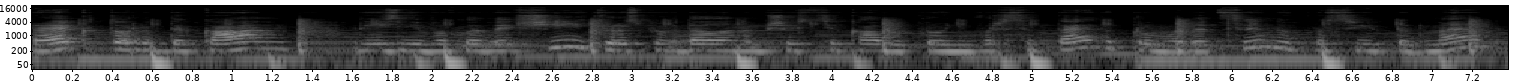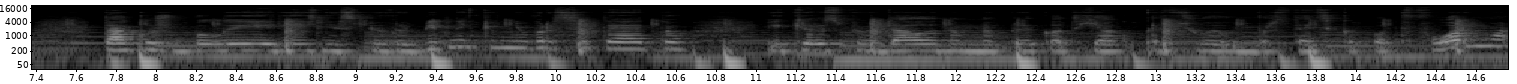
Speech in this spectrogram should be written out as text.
ректор, декан, різні викладачі, які розповідали нам щось цікаве про університет, про медицину, про свій предмет. Також були різні співробітники університету, які розповідали нам, наприклад, як працює університетська платформа.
